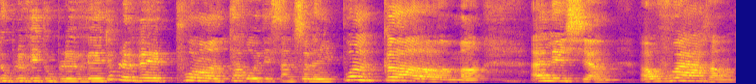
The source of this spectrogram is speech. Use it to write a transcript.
www.tarotdescinqsoleil.com Allez, au revoir.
